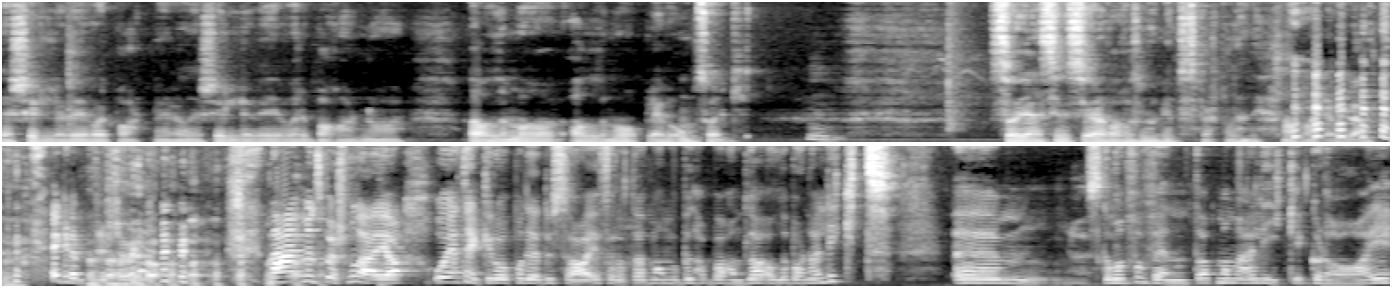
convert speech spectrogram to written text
det, skylder vi vår partner, og det skylder vi våre barn. Og alle må, alle må oppleve omsorg. Mm. Så jeg syns jo jeg var som jeg glemte spørsmålet. jeg glemte det sjøl. Nei, men spørsmålet er ja. Og jeg tenker også på det du sa i forhold til at man må behandle alle barna likt. Um, skal man forvente at man er like glad i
